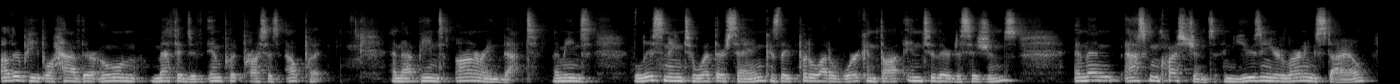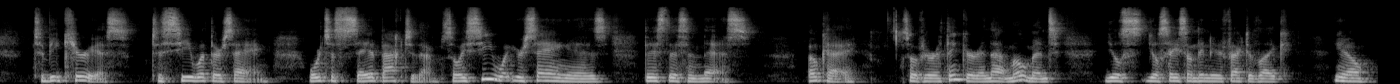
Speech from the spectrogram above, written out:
other people have their own methods of input, process, output. And that means honoring that. That means listening to what they're saying because they put a lot of work and thought into their decisions. And then asking questions and using your learning style to be curious, to see what they're saying, or to say it back to them. So I see what you're saying is this, this, and this. Okay, so if you're a thinker in that moment, you'll you'll say something to the effect of like, you know,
